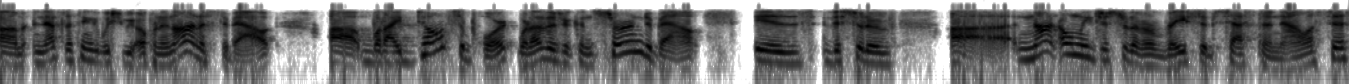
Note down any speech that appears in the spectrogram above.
um, and that's the thing that we should be open and honest about. Uh, what I don't support, what others are concerned about, is this sort of uh, not only just sort of a race obsessed analysis,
